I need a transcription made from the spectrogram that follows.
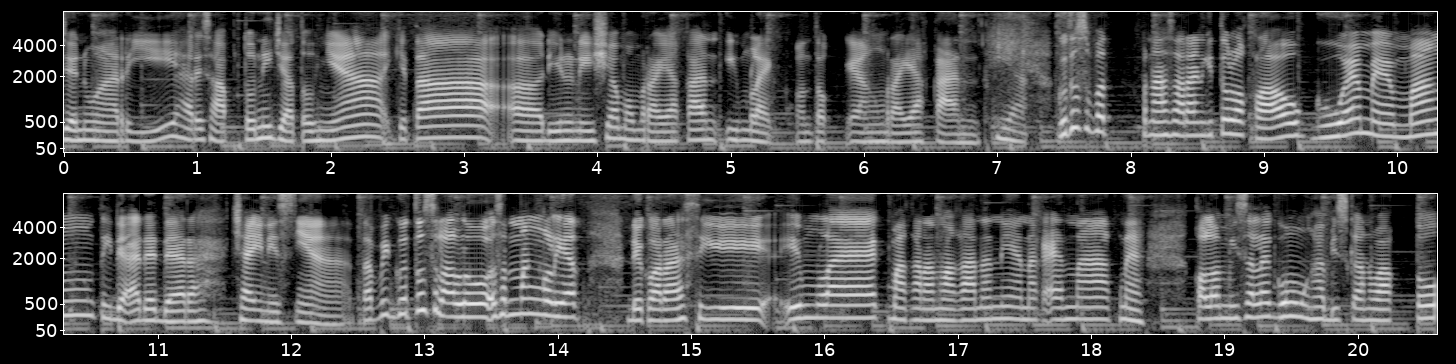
Januari, hari Sabtu nih jatuhnya Kita uh, di Indonesia mau merayakan Imlek untuk yang merayakan. Iya. Gue tuh sempet penasaran gitu loh Clau. Gue memang tidak ada darah Chinese-nya. Tapi gue tuh selalu seneng ngeliat dekorasi Imlek Makanan-makanan nih enak-enak. Nah kalau misalnya gue menghabiskan waktu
